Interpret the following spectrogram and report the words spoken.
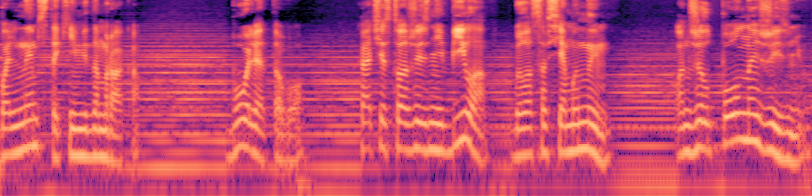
больным с таким видом рака. Более того, качество жизни Билла было совсем иным. Он жил полной жизнью,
